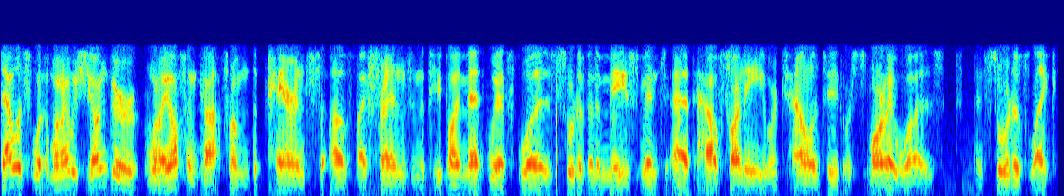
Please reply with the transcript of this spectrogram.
that was what, when I was younger. What I often got from the parents of my friends and the people I met with was sort of an amazement at how funny or talented or smart I was, and sort of like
